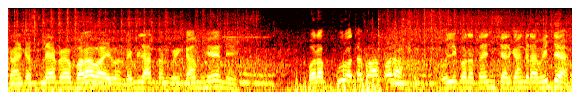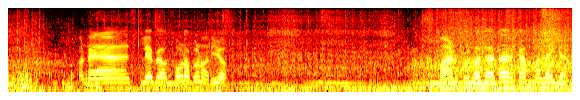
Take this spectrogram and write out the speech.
કારણ કે સ્લેબ હવે ભરાવા આવ્યો ને રેમલા તો કોઈ કામ છે નહીં. બરફ પૂરો થતો આ કરો, ઓલી કરો ત્રણ ચાર કાંગડા વેચ્યા અને સ્લેબ એવો થોડો ઘણો રહ્યો. માણસો લગાતાર કામમાં લાગ્યા.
